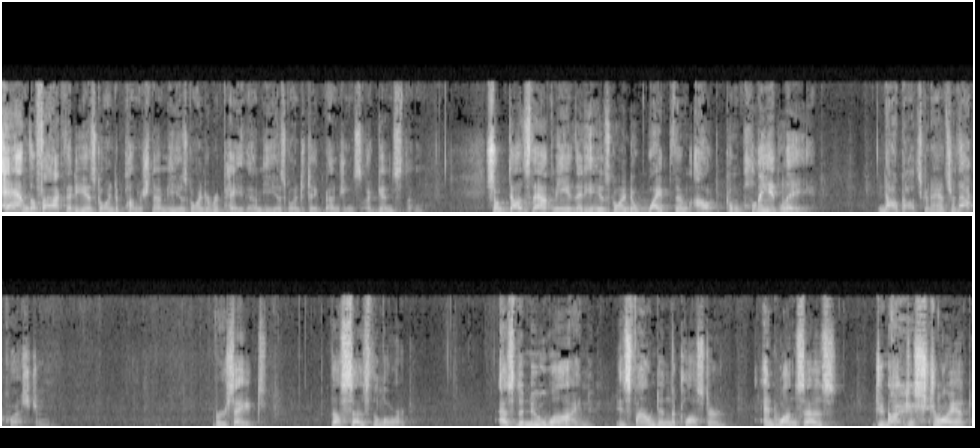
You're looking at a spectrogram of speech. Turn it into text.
and the fact that he is going to punish them, he is going to repay them, he is going to take vengeance against them. So, does that mean that he is going to wipe them out completely? Now, God's going to answer that question. Verse 8 Thus says the Lord As the new wine is found in the cluster, and one says, Do not destroy it,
